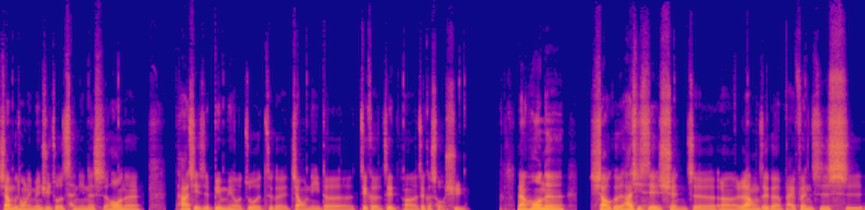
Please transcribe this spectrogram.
橡木桶里面去做陈年的时候呢。它其实并没有做这个搅泥的这个这呃这个手续。然后呢，小格他其实也选择呃让这个百分之十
